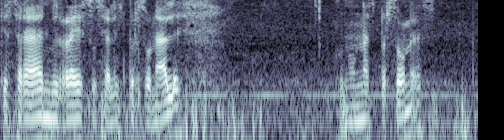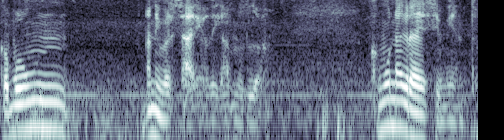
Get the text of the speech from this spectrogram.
que estará en mis redes sociales personales con unas personas como un aniversario, digámoslo como un agradecimiento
